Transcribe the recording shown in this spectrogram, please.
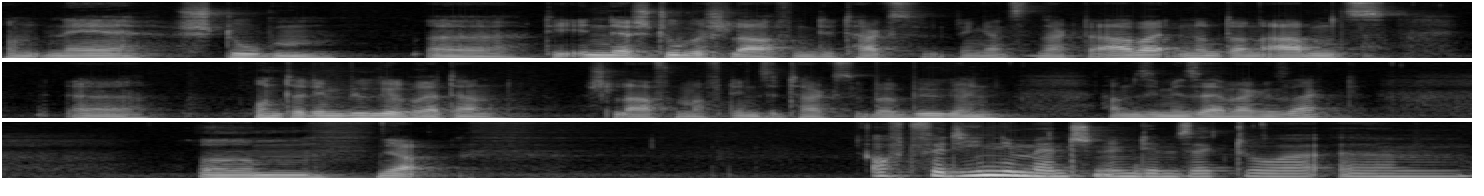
und Nähstuben, äh, die in der Stube schlafen, die tags, den ganzen Tag da arbeiten und dann abends äh, unter den Bügelbrettern schlafen, auf denen sie tagsüber bügeln, haben sie mir selber gesagt. Ähm, ja. Oft verdienen die Menschen in dem Sektor ähm,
